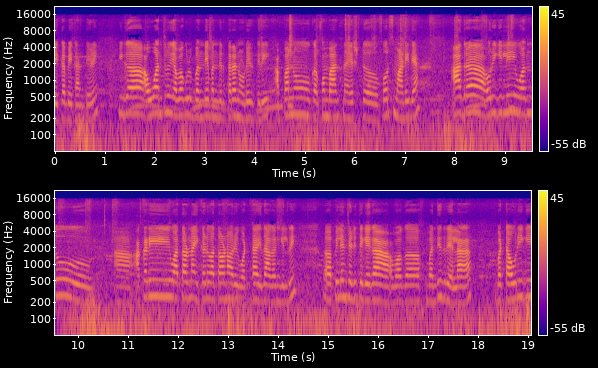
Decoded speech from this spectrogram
ಬೇಕಾ ಬೇಕಾ ಅಂತೇಳಿ. ಈಗ ಅವ್ವ ಅಂತೂ ಯಾವಾಗಲೂ ಬಂದೇ ಬಂದಿರ್ತಾರೆ ನೋಡಿರ್ತೀರಿ. ಅಪ್ಪನೂ ಕರ್ಕೊಂಬಾ ಅಂತ ನಾ ಎಷ್ಟು ಫೋರ್ಸ್ ಮಾಡಿದೆ ಆದ್ರೆ ಅವ್ರಿಗಿಲ್ಲಿ ಒಂದು ಆ, ಕಡೆ ವಾತಾವರಣ ಈ ಕಡೆ ವಾತಾವರಣ ಅವ್ರಿಗೆ ಒಟ್ಟ ಇದಾಗಂಗಿಲ್ರಿ. ಪಿಲ್ಲನ್ ಚಡಿ ತೆಗೆಗ ಅವಾಗ ಬಂದಿದ್ರಿ ಎಲ್ಲ. ಬಟ್ ಅವ್ರಿಗೆ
